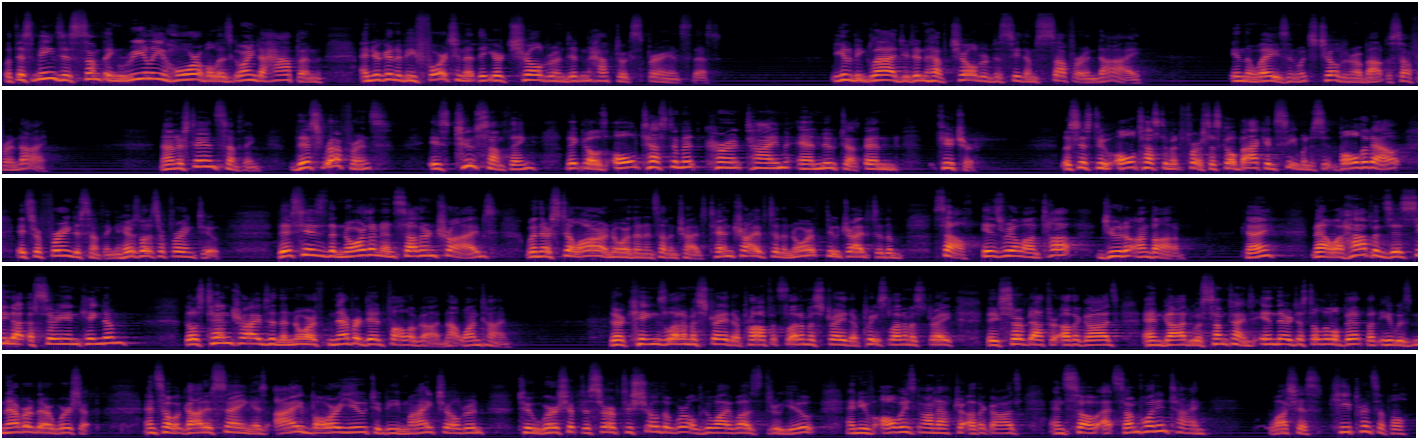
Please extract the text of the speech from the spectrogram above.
What this means is something really horrible is going to happen, and you're going to be fortunate that your children didn't have to experience this. You're going to be glad you didn't have children to see them suffer and die in the ways in which children are about to suffer and die. Now, understand something. This reference is to something that goes Old Testament, current time, and New Testament, and future. Let's just do Old Testament first. Let's go back and see. When it's bolded out, it's referring to something. And here's what it's referring to this is the northern and southern tribes when there still are northern and southern tribes 10 tribes to the north, two tribes to the south. Israel on top, Judah on bottom. Okay? Now, what happens is see that Assyrian kingdom? Those 10 tribes in the north never did follow God, not one time. Their kings led them astray, their prophets led them astray, their priests led them astray. They served after other gods, and God was sometimes in there just a little bit, but He was never their worship. And so, what God is saying is, I bore you to be my children, to worship, to serve, to show the world who I was through you. And you've always gone after other gods. And so, at some point in time, watch this key principle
